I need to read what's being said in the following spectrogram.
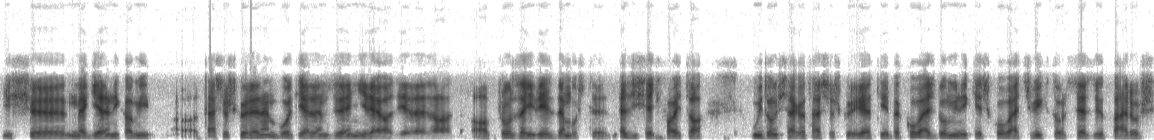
is megjelenik, ami a társaskörre nem volt jellemző ennyire azért ez a, a prózai rész, de most ez is egyfajta újdonság a társaskör életében. Kovács Dominik és Kovács Viktor szerzőpáros,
